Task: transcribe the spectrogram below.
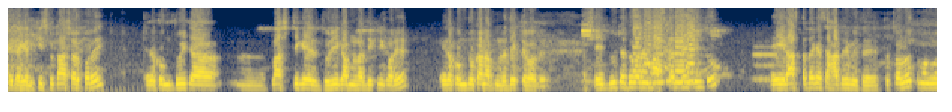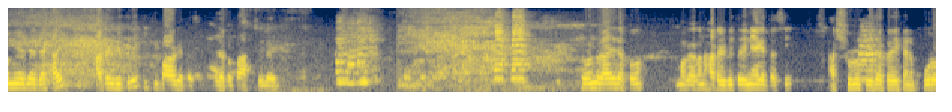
এই দেখেন, কিছুটা আসার পরেই এরকম দুইটা প্লাস্টিকের ঝুড়ি গামলা বিক্রি করে এরকম দোকান আপনারা দেখতে পাবেন সেই দুইটা দোকানের মাঝখান দিয়ে কিন্তু এই রাস্তাটা গেছে হাটের ভিতরে। তো চলো তোমাকে নিয়ে যে দেখাই হাটের ভিতরে কি কি পাওয়া গেছে। এরকম পাঁচ চলে। বন্ধুরা, এই দেখো, তোমাকে এখন হাটের ভিতরে নিয়ে গেতেছি। আর শুরুতে দেখো এখানে পুরো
